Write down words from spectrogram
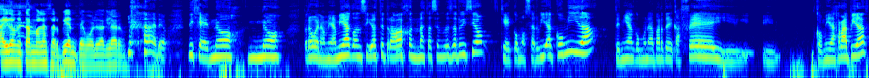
ahí donde están más las serpientes, boludo, claro. Claro. Dije, no, no. Pero bueno, mi amiga consiguió este trabajo en una estación de servicio que como servía comida, tenía como una parte de café y, comidas rápidas,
